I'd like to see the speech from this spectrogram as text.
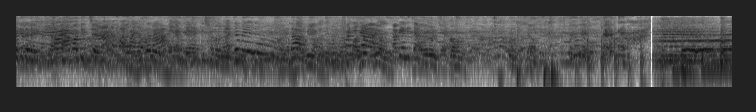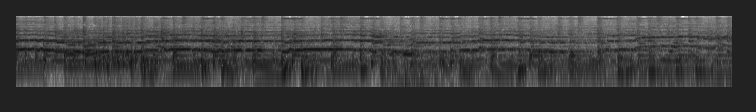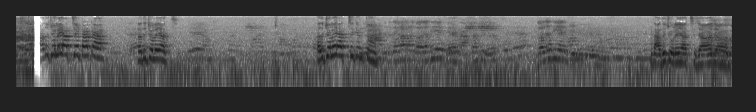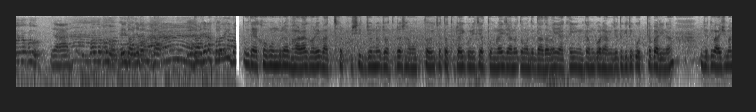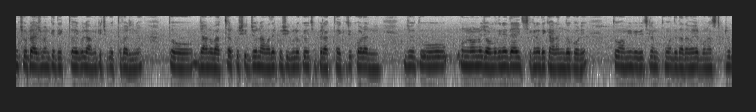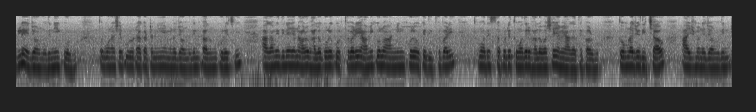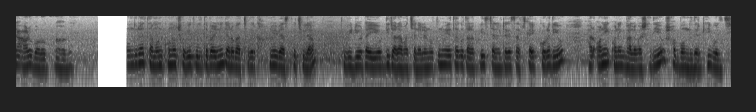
সবাইকে দেবে। সবাই হাঁপা দিচ্ছে। দাও। টাটা দাদু চলে যাচ্ছে। দাদু চলে যাচ্ছে কিন্তু। দাদু চলে যাচ্ছে যা যা। যা। এই দরজাটা দর- দরজাটা খোলো দেখি। তো দেখো বন্ধুরা ভাড়া ঘরে বাচ্চার খুশির জন্য যতটা সামর্থ্য হয়েছে ততটাই করেছি। আর তোমরাই জানো তোমাদের দাদাভাই একাই ইনকাম করে। আমি যত কিছু করতে পারি না যেহেতু আয়ুষ্মান ছোট আয়ুষ্মানকে দেখতে হয় বলে আমি কিছু করতে পারি না। তো জানো, বাচ্চার খুশির জন্য আমাদের খুশিগুলোকেও চেপে রাখতে হয়, কিছু করার নেই। যেহেতু ও অন্য অন্য জন্মদিনে দেয়, সেখানে দেখে আনন্দ করে। তো আমি ভেবেছিলাম তোমাদের দাদাভাইয়ের বোনাসটা ঢুকলে জন্মদিনেই করব। তো বোনাসের পুরো টাকাটা নিয়ে আমরা জন্মদিন পালন করেছি। আগামী দিনে যেন আরও ভালো করে করতে পারি, আমি কোনো আর্নিং করে ওকে দিতে পারি। তোমাদের সাপোর্টে তোমাদের ভালোবাসায় আমি আগাতে পারব। তোমরা যদি চাও, আয়ুষ্মানের জন্মদিনটা আরও বড় করে হবে। বন্ধুরা, তেমন কোনো ছবি তুলতে পারিনি, কেন বাচ্চাদের খাওয়ানোয় ব্যস্ত ছিলাম। তো ভিডিওটা এই অবধি, যারা আমার চ্যানেলে নতুন হয়ে থাকো, তারা প্লিজ চ্যানেলটাকে সাবস্ক্রাইব করে দিও। আর অনেক অনেক ভালোবাসা দিও, সব বন্ধুদেরকেই বলছি।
